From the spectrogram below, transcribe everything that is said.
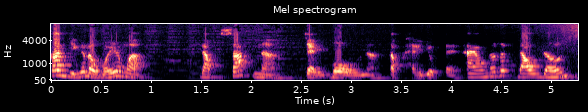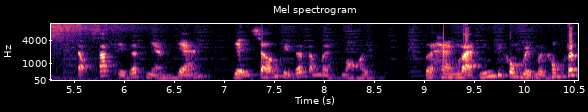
Các anh chị có đồng ý không ạ? à? Đọc sách nè, chạy bộ nè, tập thể dục thể thao nó rất đau đớn. Đọc sách thì rất nhàm chán, dậy sớm thì rất là mệt mỏi. Rồi hàng loạt những cái công việc mình không thích.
